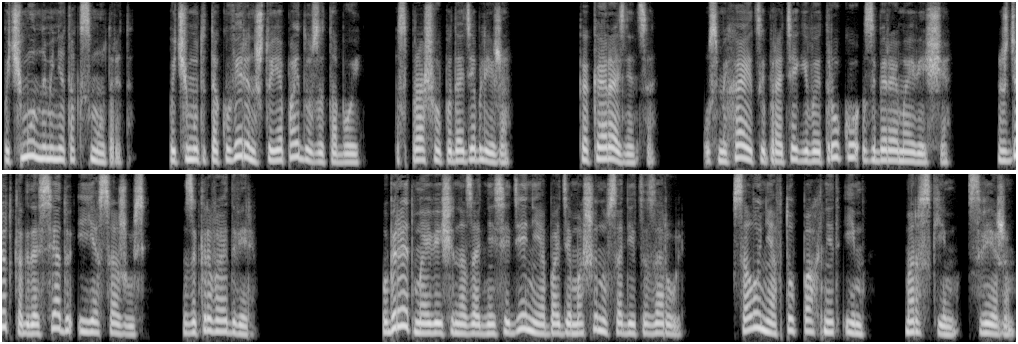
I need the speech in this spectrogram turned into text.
Почему он на меня так смотрит? Почему ты так уверен, что я пойду за тобой? Спрашиваю, подойдя ближе. Какая разница? Усмехается и протягивает руку, забирая мои вещи. Ждет, когда сяду, и я сажусь, закрывая дверь. Убирает мои вещи на заднее сиденье и, обойдя машину, садится за руль. В салоне авто пахнет им, морским, свежим.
